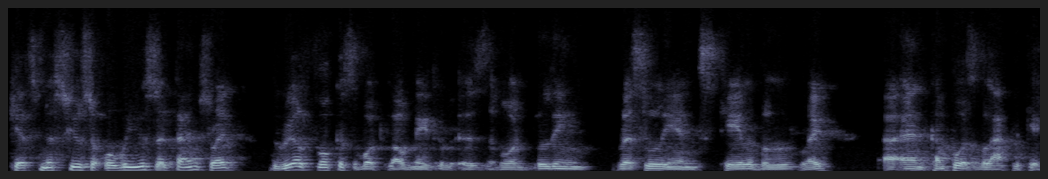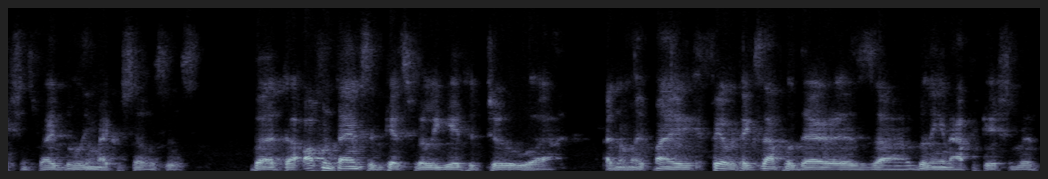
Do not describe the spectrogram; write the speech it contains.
gets misused or overused at times, right? The real focus about cloud native is about building resilient, scalable, right, uh, and composable applications, right? Building microservices. But uh, oftentimes it gets relegated to uh, I don't know. My, favorite example there is building an application with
